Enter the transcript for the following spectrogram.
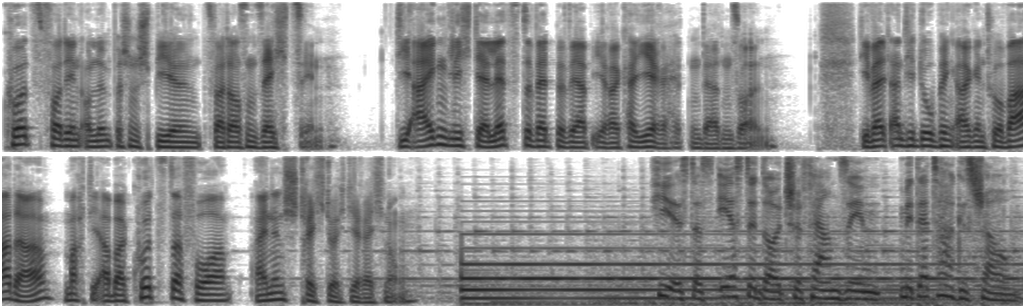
kurz vor den Olympischen Spielen 2016, die eigentlich der letzte Wettbewerb ihrer Karriere hätten werden sollen. Die Weltantidoping-Agentur WADA macht ihr aber kurz davor einen Strich durch die Rechnung. Hier ist das erste deutsche Fernsehen mit der Tagesschau.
